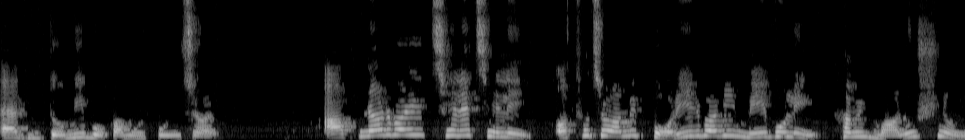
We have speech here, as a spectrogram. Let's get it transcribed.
একদমই বোকামোর পরিচয়। আপনার বাড়ির ছেলে ছেলে, অথচ আমি পরের বাড়ির মেয়ে বলে আমি মানুষ নই।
